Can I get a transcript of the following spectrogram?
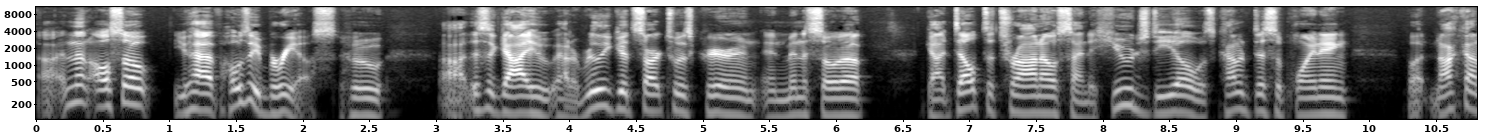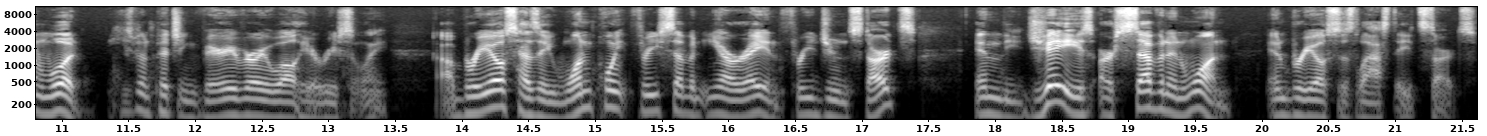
Uh, and then also you have Jose Berrios, who uh, this is a guy who had a really good start to his career in, in Minnesota, got dealt to Toronto, signed a huge deal, was kind of disappointing, but knock on wood, he's been pitching very, very well here recently. Uh, Berrios has a 1.37 ERA in three June starts, and the Jays are seven and one in Berrios' last eight starts.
